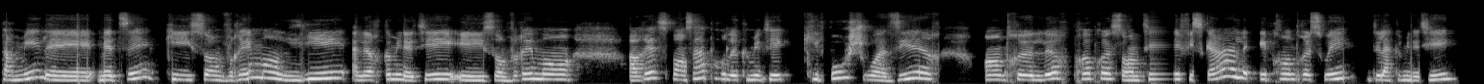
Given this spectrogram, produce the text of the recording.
parmi les médecins qui sont vraiment liés à leur communauté et sont vraiment responsables pour la communauté qu'il faut choisir entre leur propre santé fiscale et prendre soin de la communauté.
